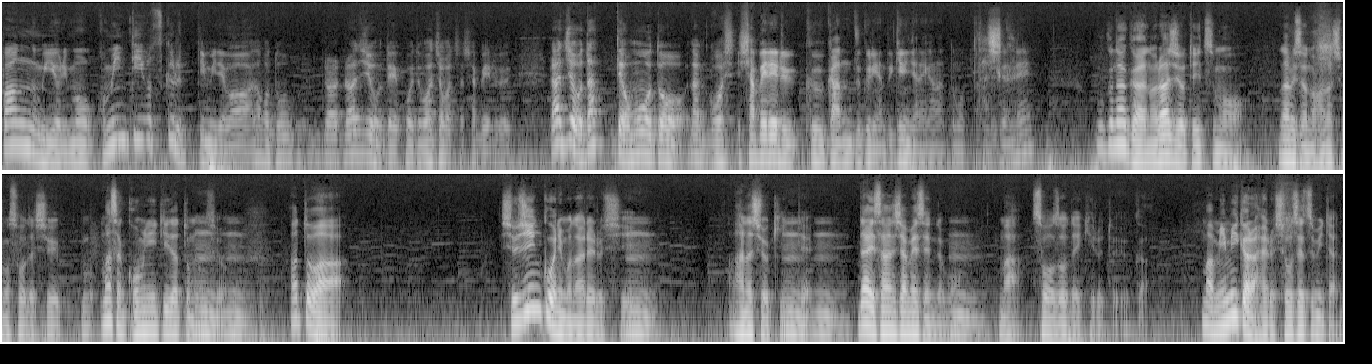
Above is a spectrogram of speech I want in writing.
番組よりもコミュニティを作るっていう意味ではなんかどうララジオでこうやってわちゃわちゃ喋る。ラジオだって思うとなんかこうし喋れる空間作りができるんじゃないかなと思ったんですよね。僕なんかあのラジオっていつもナミさんの話もそうですしまさにコミュニティだと思うんですよ、うん。あとは主人公にもなれるし、うん話を聞いて、うんうん。第三者目線でも、うん。まあ、想像できるというか、まあ、耳から入る小説みたいな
